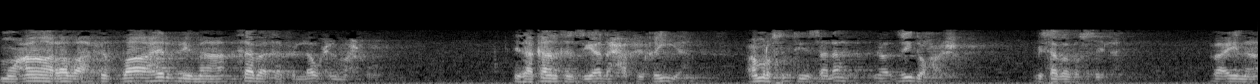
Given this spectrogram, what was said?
معارضة في الظاهر لما ثبت في اللوح المحفوظ. إذا كانت الزيادة حقيقية عمره ستين سنة زيدوا عشر بسبب الصلة. فأين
